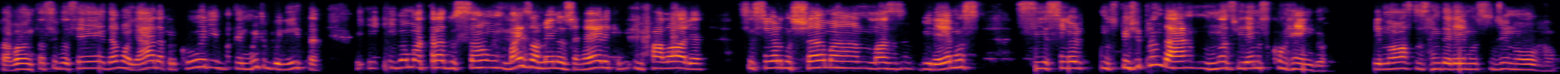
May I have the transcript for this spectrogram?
tá bom? Então, se você der uma olhada, procure, é muito bonita, e, e numa tradução mais ou menos genérica, ele fala, olha, se o Senhor nos chama, nós viremos, se o Senhor nos pedir para andar, nós viremos correndo, e nós nos renderemos de novo.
